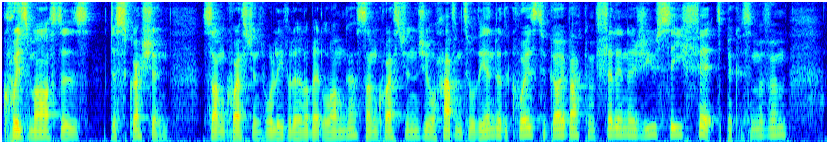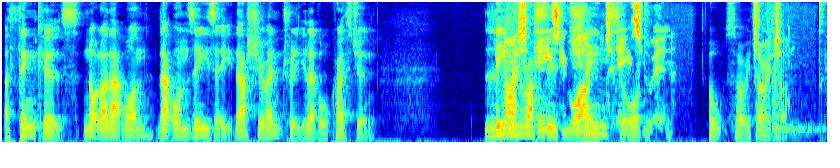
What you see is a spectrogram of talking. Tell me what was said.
quizmaster's discretion. Some questions will leave a little bit longer. Some questions you'll have until the end of the quiz to go back and fill in as you see fit, because some of them are thinkers. Not like that one. That one's easy. That's your entry level question. Leman nice Russ's easy one to chainsword. ease you in. Oh, sorry, Sorry, Tom. Tom.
